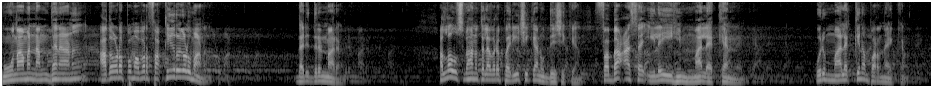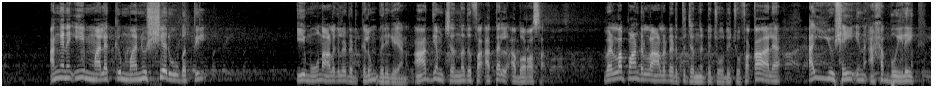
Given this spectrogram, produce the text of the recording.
മൂന്നാമൻ അന്ധനാണ് അതോടൊപ്പം അവർ ഫക്കീറുകളുമാണ് ദരിദ്രന്മാരാണ്. അള്ളാഹു ഉസ്ബാനത്തിൽ അവരെ പരീക്ഷിക്കാൻ ഉദ്ദേശിക്കുകയാണ്. ഫബഅസ ഇലൈഹിം മലക്കൻ. ഒരു മലക്കിനെ പറഞ്ഞയക്കണം. അങ്ങനെ ഈ മലക്ക് മനുഷ്യരൂപത്തിൽ ഈ മൂന്നാളുകളുടെ അടുക്കലും വരികയാണ്. ആദ്യം ചെന്നത് ഫ അത്തൽ അബറസ. വെള്ളപ്പാണ്ടുള്ള ആളുടെ അടുത്ത് ചെന്നിട്ട് ചോദിച്ചു ഫക്കാല അയ്യു ഷെയ്ഇൻ അഹബു ഇലൈക്ക്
